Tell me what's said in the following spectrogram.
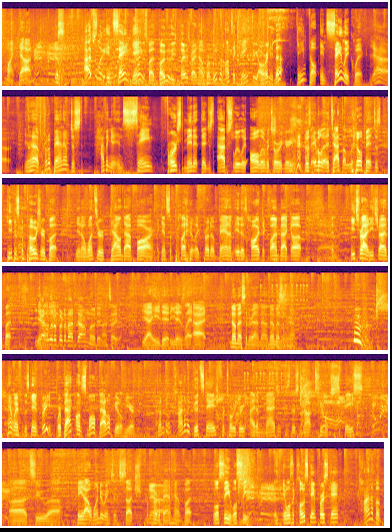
My God. Just absolutely insane games by both of these players right now. We're moving on to game three already. That game felt insanely quick. Yeah. Yeah, Proto Banham just having an insane first minute there, just absolutely all over Toriguri. he was able to adapt a little bit, just keep his composure, but, you know, once you're down that far against a player like Proto Banham, it is hard to climb back up. Yeah. And he tried, he tried, but, you he got know, a little bit of that downloaded, I tell you. yeah, he did. He did. It's like, all right, no messing around now, no messing around. Whew. Can't wait for this game three. We're back on small battlefield here. Gonna be kind of a good stage for Toriguri, I'd imagine, because there's not too much space uh, to uh, bait out Wonder Wings and such for Proto Yeah. Banham, but we'll see, we'll see. It, it was a close game first game, kind of a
